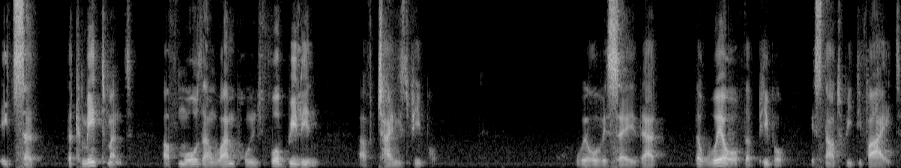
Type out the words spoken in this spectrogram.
it's uh, the commitment of more than 1.4 billion of Chinese people. We always say that the will of the people is not to be defied,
